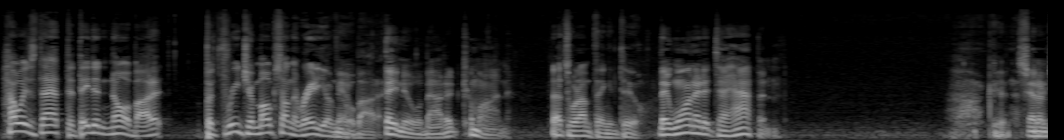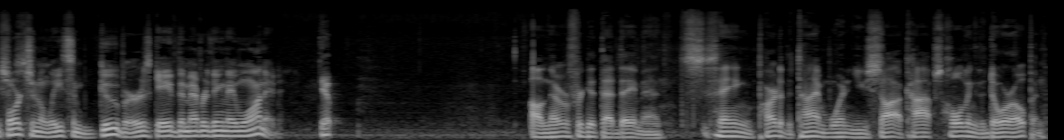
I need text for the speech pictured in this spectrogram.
How is that that they didn't know about it, but three jamokes on the radio knew about it? They knew about it. Come on. That's what I'm thinking too. They wanted it to happen. Oh, goodness. And gracious. unfortunately, some goobers gave them everything they wanted. Yep. I'll never forget that day, man. Saying part of the time when you saw cops holding the door open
